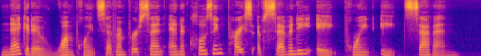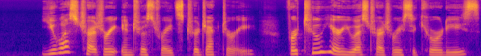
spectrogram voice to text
negative 1.7%, and a closing price of 78.87. U.S. Treasury interest rates trajectory. For two year U.S. Treasury securities,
